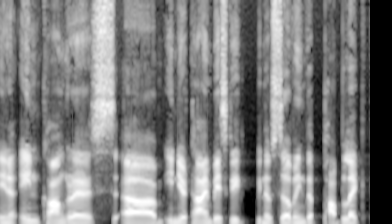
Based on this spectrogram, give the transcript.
you know, in Congress, um, in your time basically you know serving the public.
